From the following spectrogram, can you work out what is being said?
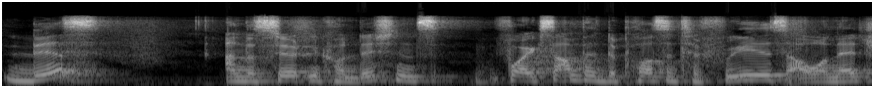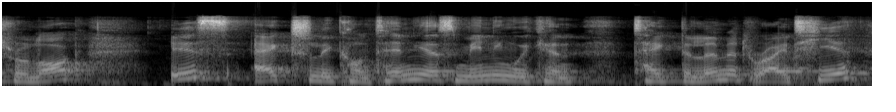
this, under certain conditions, for example, the positive reals, our natural log, is actually continuous, meaning we can take the limit right here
